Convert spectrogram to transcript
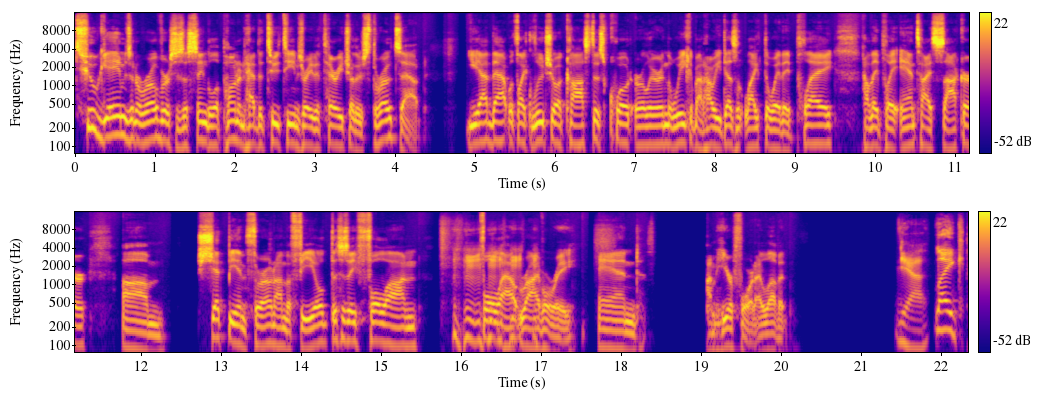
two games in a row versus a single opponent had the two teams ready to tear each other's throats out. You had that with like Lucho Acosta's quote earlier in the week about how he doesn't like the way they play, how they play anti soccer, um, shit being thrown on the field. This is a full on full out rivalry, and I'm here for it. I love it. Yeah, like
